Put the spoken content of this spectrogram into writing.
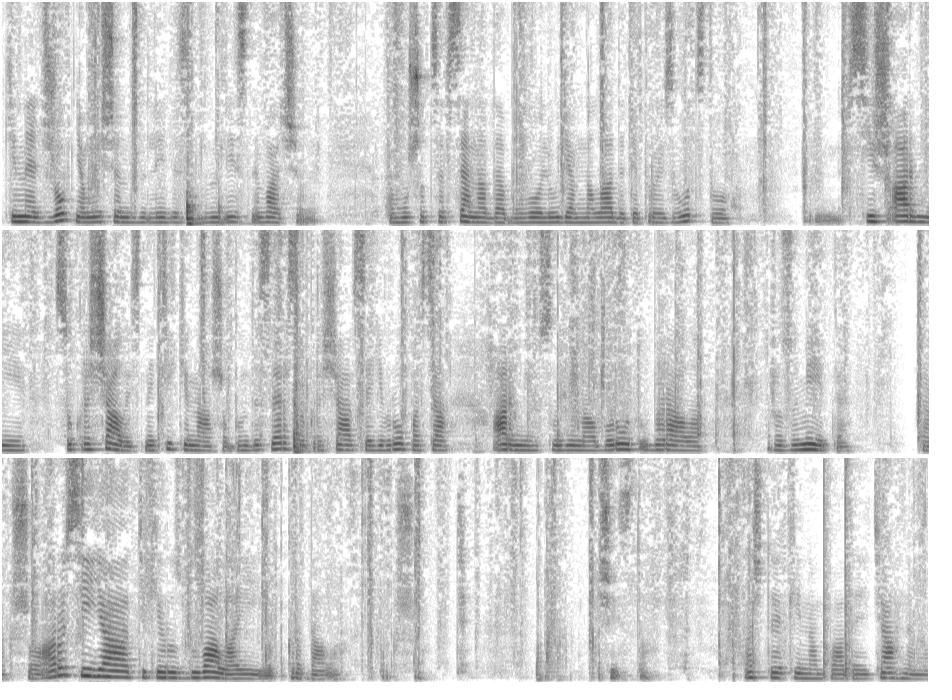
кінець жовтня ми ще ленд-ліз не бачили. Тому що це все треба було людям наладити производство. Всі ж армії сокращались, не тільки наша. Бундесвер сокращався, Європа вся армію свою наоборот убирала. Розумієте? Так що, а Росія тільки роздувала і обкрадала. Так що, чисто. Бачите, який нам падає, тягнемо.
